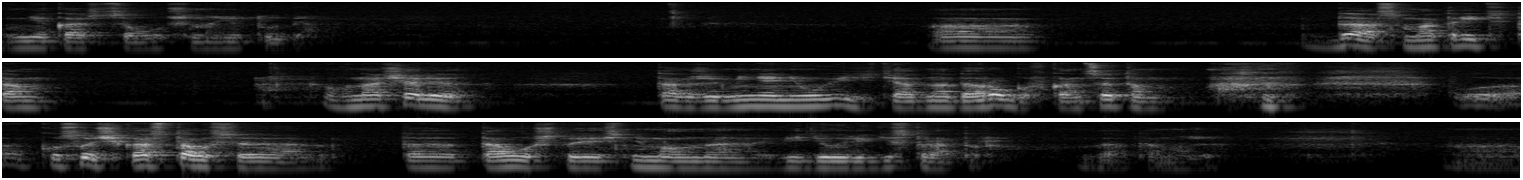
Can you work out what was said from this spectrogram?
мне кажется, лучше на ютубе. А, да, смотрите, там в начале также меня не увидите, одна дорога, в конце там кусочек остался того, что я снимал на видеорегистратор. Да, там уже а,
